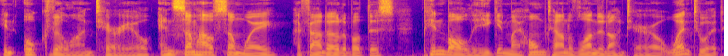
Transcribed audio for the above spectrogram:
in Oakville, Ontario. And somehow, someway, I found out about this pinball league in my hometown of London, Ontario. Went to it.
